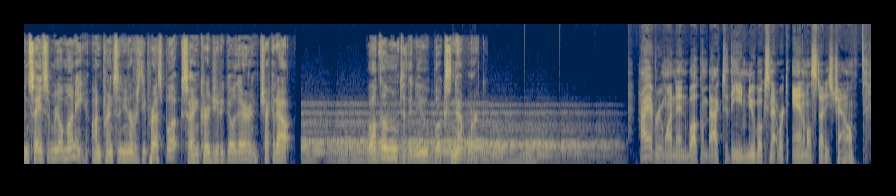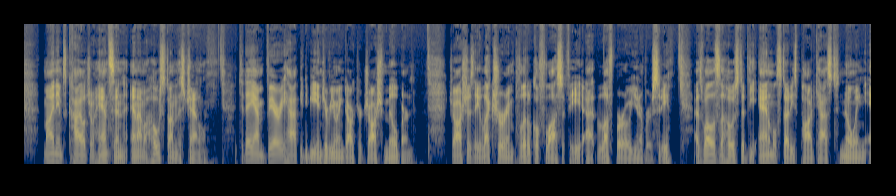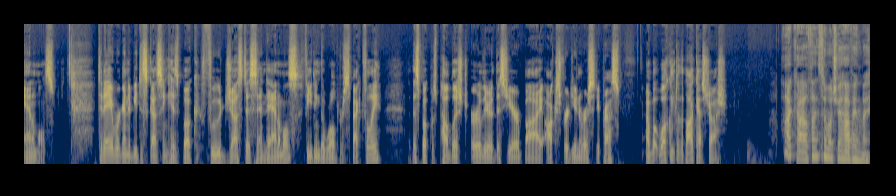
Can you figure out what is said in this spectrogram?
can save some real money on Princeton University Press books. I encourage you to go there and check it out. Welcome to the New Books Network. Hi, everyone, and welcome back to the New Books Network Animal Studies channel. My name's Kyle Johannsen, and I'm a host on this channel. Today, I'm very happy to be interviewing Dr. Josh Milburn. Josh is a lecturer in political philosophy at Loughborough University, as well as the host of the Animal Studies podcast, Knowing Animals. Today, we're going to be discussing his book, Food, Justice, and Animals Feeding the World Respectfully. This book was published earlier this year by Oxford University Press. Uh, welcome to the podcast, Josh. Hi, Kyle. Thanks so much for having me.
